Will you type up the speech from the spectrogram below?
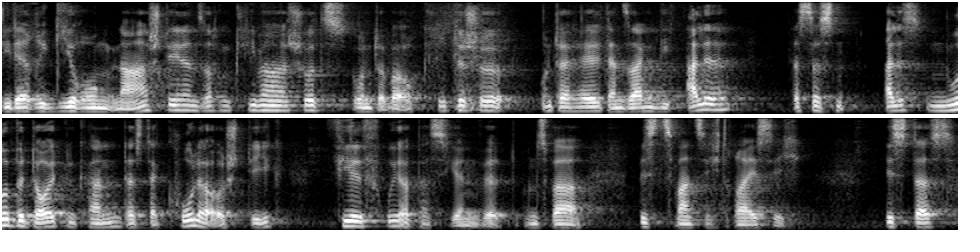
die der Regierung nahestehen in Sachen Klimaschutz und aber auch kritische unterhält, dann sagen die alle, dass das alles nur bedeuten kann, dass der Kohleausstieg viel früher passieren wird, und zwar bis 2030. Ist das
